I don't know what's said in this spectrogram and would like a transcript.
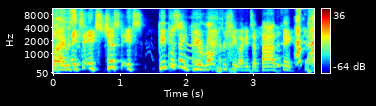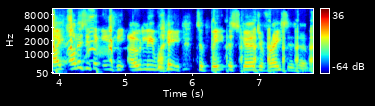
But, I was it's it's just it's people say bureaucracy like it's a bad thing. I honestly think it is the only way to beat the scourge of racism.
